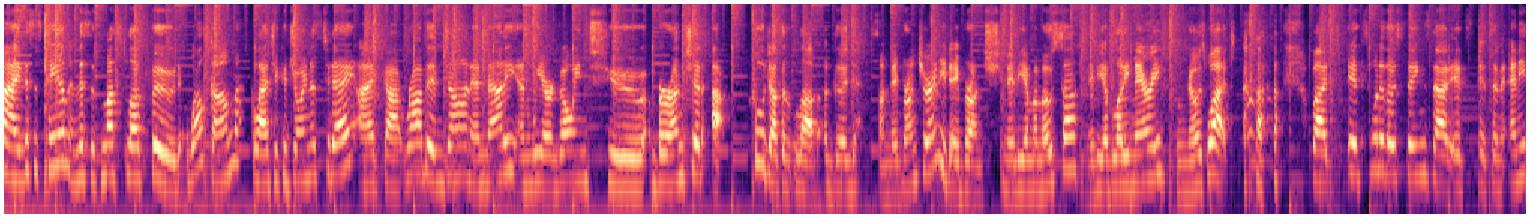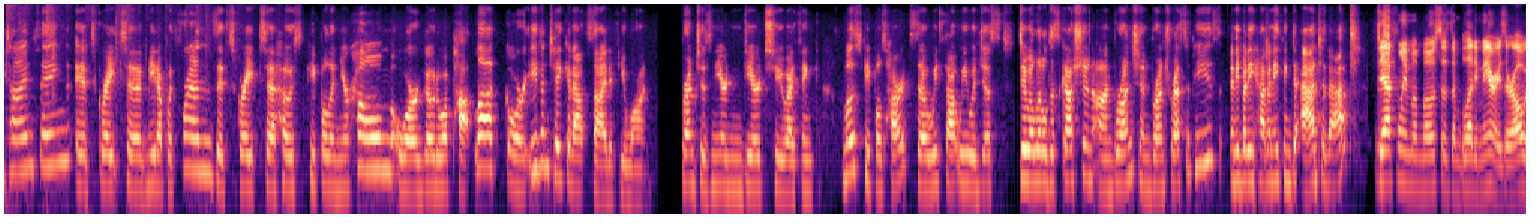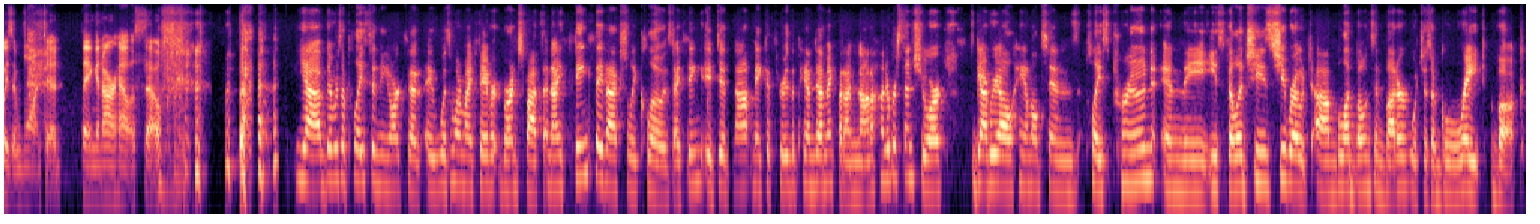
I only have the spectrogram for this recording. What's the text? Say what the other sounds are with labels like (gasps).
Hi, this is Pam, and this is Must Love Food. Welcome. Glad you could join us today. I've got Robin, John, and Maddie, and we are going to brunch it up. Who doesn't love a good Sunday brunch or any day brunch? Maybe a mimosa, maybe a Bloody Mary, who knows what. (laughs) but it's one of those things that it's it's an anytime thing. It's great to meet up with friends. It's great to host people in your home or go to a potluck or even take it outside if you want brunch is near and dear to, I think, most people's hearts. So we thought we would just do a little discussion on brunch and brunch recipes. Anybody have anything to add to that? Definitely mimosas and Bloody Marys are always a wanted thing in our house. So (laughs) (laughs) yeah, there was a place in New York that it was one of my favorite brunch spots, and I think they've actually closed. I think it did not make it through the pandemic, but I'm not 100% sure. Gabrielle Hamilton's place Prune in the East Village. She's she wrote um, Blood, Bones, and Butter, which is a great book.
